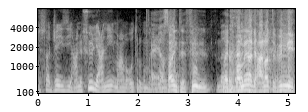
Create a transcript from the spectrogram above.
du sa Jay-Z, han är ful yani, men han var otrogen med Jag Beyoncé. sa inte ful. Men, Men vad menar du? Han har inte vunnit.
